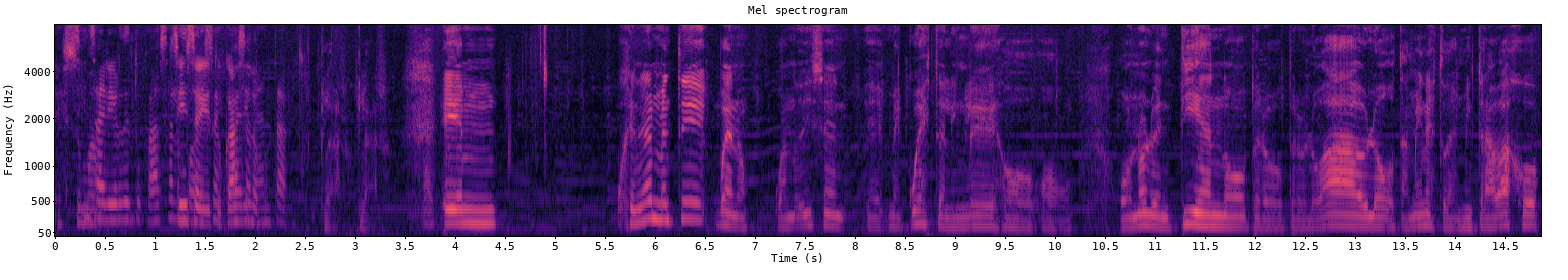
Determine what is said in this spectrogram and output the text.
es Sin salir de tu casa, sin salir de tu casa. Claro, claro. Eh, generalmente, bueno, cuando dicen eh, me cuesta el inglés o, o, no lo entiendo, pero, pero lo hablo, o también esto de mi trabajo,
